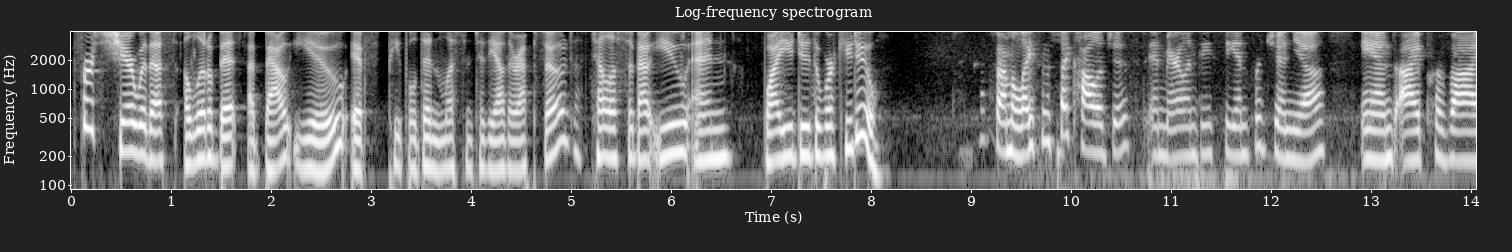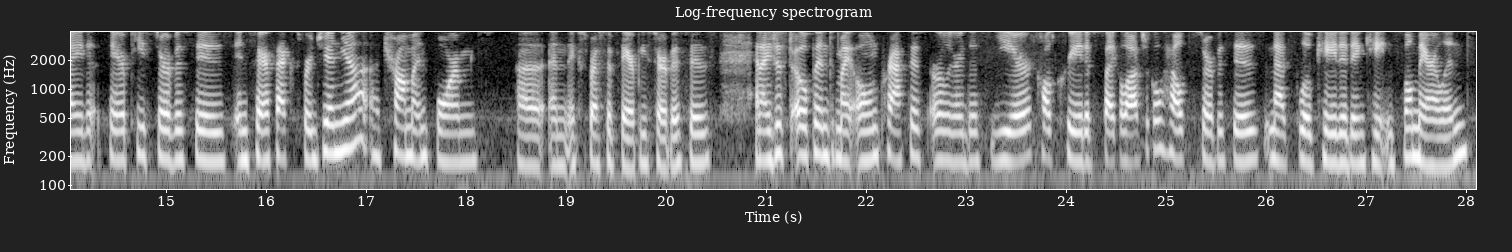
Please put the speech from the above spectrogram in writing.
first, share with us a little bit about you. If people didn't listen to the other episode, tell us about you and why you do the work you do. So, I'm a licensed psychologist in Maryland, D.C., and Virginia and I provide therapy services in Fairfax, Virginia, a trauma informed uh, and expressive therapy services. And I just opened my own practice earlier this year called Creative Psychological Health Services, and that's located in Catonsville, Maryland.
